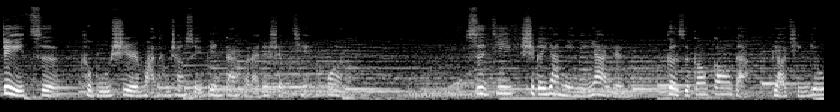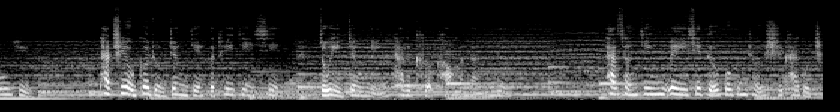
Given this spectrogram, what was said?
这一次可不是码头上随便带回来的省钱货了。司机是个亚美尼亚人，个子高高的，表情忧郁。他持有各种证件和推荐信，足以证明他的可靠和能力。他曾经为一些德国工程师开过车。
